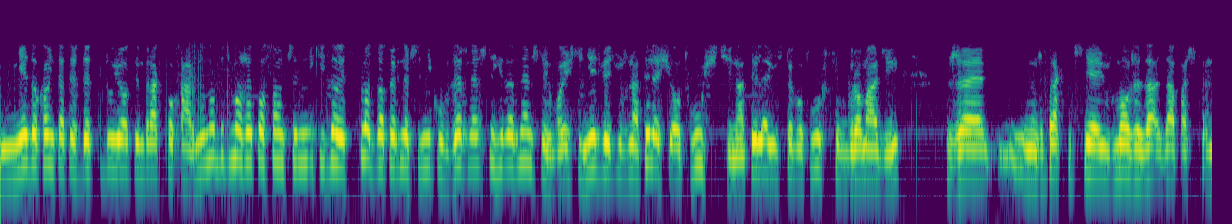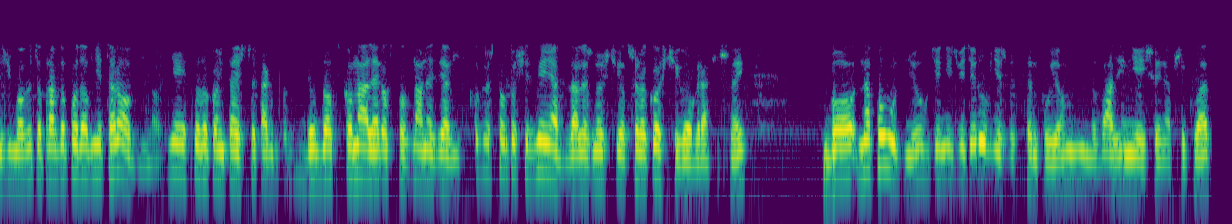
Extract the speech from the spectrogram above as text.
Nie do końca też decyduje o tym brak pokarmu. No być może to są czynniki, no jest splot zapewne czynników zewnętrznych i wewnętrznych, bo jeśli niedźwiedź już na tyle się otłuści, na tyle już tego tłuszczu zgromadzi, że, że praktycznie już może za, zapaść ten zimowy, to prawdopodobnie to robi. No, nie jest to do końca jeszcze tak do, doskonale rozpoznane zjawisko, zresztą to się zmienia w zależności od szerokości geograficznej, bo na południu, gdzie niedźwiedzie również występują, no w Azji Mniejszej na przykład,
